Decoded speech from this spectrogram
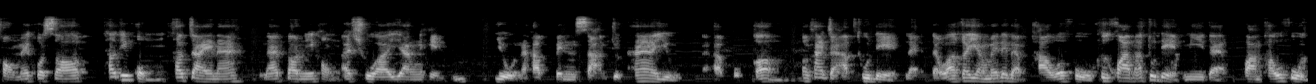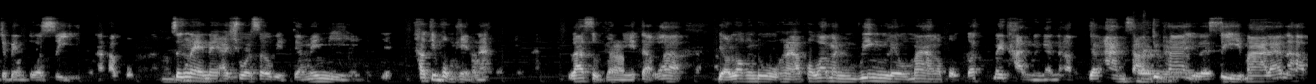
ของ Microsoft เท่าที่ผมเข้าใจนะนะ ตอนนี้ของ Azure ยังเห็นอยู่นะครับ เป็น 3.5 อยู่นะครับผม ก็ค่อนข้างจะ up to date แหละ แต่ว่าก็ยังไม่ได้แบบ powerful คือความ up to date มีแต่ความ powerful จะเป็นตัว 4 นะครับผม ซึ่งในใน Azure Service ยังไม่มีเท่าที่ผมเห็นนะ ล่าสุดวันนี้แต่ว่าเดี๋ยวลองดูนะครับ เพราะว่ามันวิ่งเร็วมากครับผมก็ไม่ทันเหมือนกันนะครับ ยังอ่าน 3.5 อยู่เลย 4 มาแล้วนะครับ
